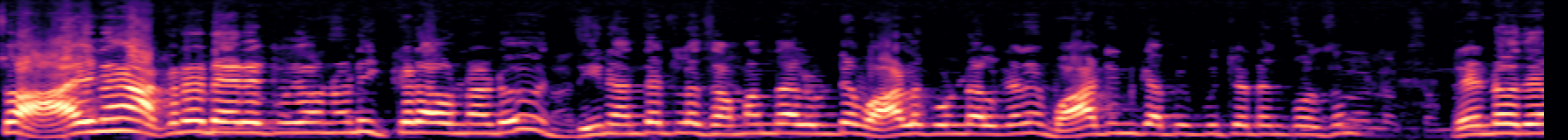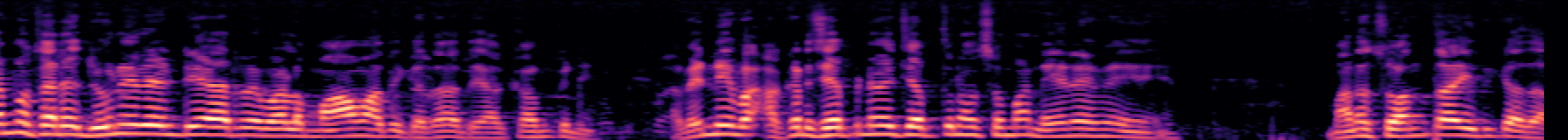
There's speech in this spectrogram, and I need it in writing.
సో ఆయన అక్కడ డైరెక్ట్గా ఉన్నాడు ఇక్కడ ఉన్నాడు. దీని అంతట్లో సంబంధాలు ఉంటే వాళ్ళకు ఉండాలి కానీ వాటిని కప్పిపుచ్చడం కోసం రెండోదేమో సరే జూనియర్ ఎన్టీఆర్ వాళ్ళ మామ అది కదా అది ఆ కంపెనీ. అవన్నీ అక్కడ చెప్పినవే చెప్తున్నావు సుమా నేనేమి మన సొంత ఇది కదా.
